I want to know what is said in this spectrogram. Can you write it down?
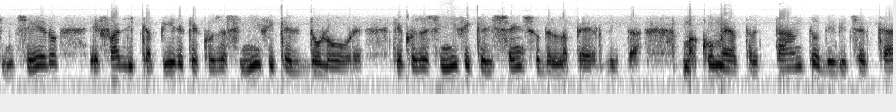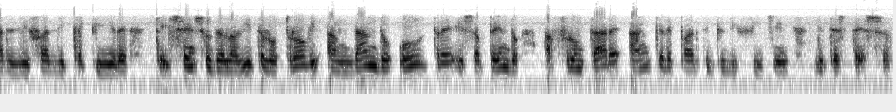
sincero e fargli capire che cosa significa il dolore, che cosa significa il senso della perdita, ma come altrettanto devi cercare di fargli capire che il senso della vita lo trovi andando oltre e sapendo affrontare anche le parti più difficili di te stesso.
